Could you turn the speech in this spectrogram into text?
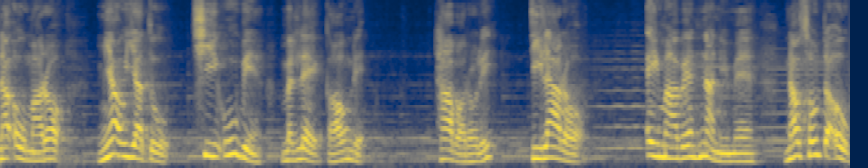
နောက်အုပ်မှာတော့မြောက်ရသို့ ခြီဥပင်မလှဲ့ကောင်းတဲ့ထားပါတော့လေဒီလာတော့အိမ်မှာပဲနှံ့နေမယ်နောက်ဆုံးတအုပ်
